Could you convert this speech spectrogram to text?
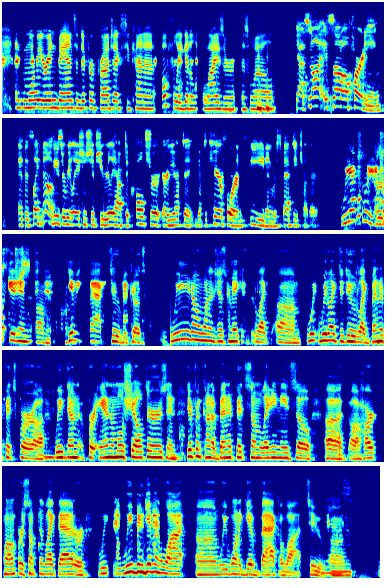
and the more you're in bands and different projects you kind of hopefully get a little wiser as well yeah. It's not it's not all partying, and it's like no, these are relationships you really have to culture or you have to you have to care for and feed and respect each other. we actually are getting um giving back too because we don't want to just make it like um we, we like to do like benefits for uh we've done for animal shelters and different kind of benefits some lady needs so uh a heart pump or something like that or we we've been given a lot um we want to give back a lot too Yes. um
